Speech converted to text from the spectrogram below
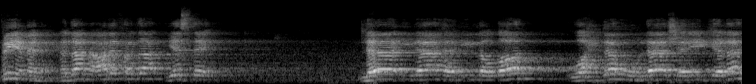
prije mene na dana Arefata jeste La ilaha illa Allah wahdahu la šarike lah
